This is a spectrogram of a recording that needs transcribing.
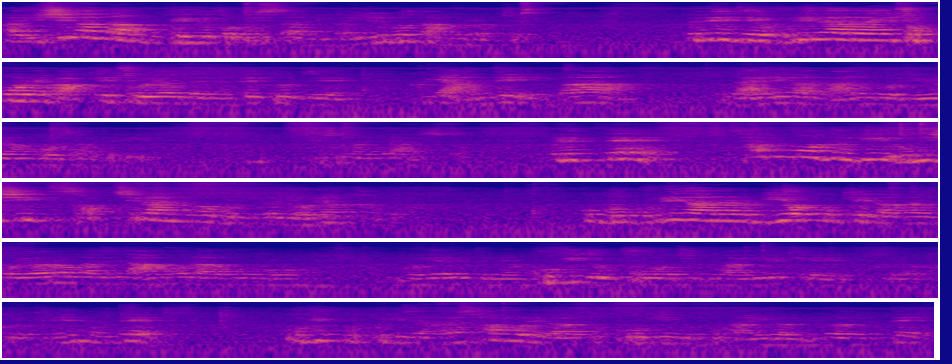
아, 이 시간당 되게 더 비싸니까 일본도 안 그렇대. 근데 이제 우리나라의 조건에 맞게 줘야 되는데 또 이제 그게 안 되니까 또 난리가 나는 거지 요양보호사들이. 무슨 말인지 아시죠? 그때 산모들이 음식 섭취하는 거 보니까 열악하더라. 그뭐 우리나라는 미역국에다가 뭐 여러 가지 나물하고 뭐, 뭐 예를 들면 고기도 구워주고 막 이렇게 그- 그렇게 했는데 고기국 끓이잖아요. 사골에다가 또 고기 넣고 막 이러, 이러는데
